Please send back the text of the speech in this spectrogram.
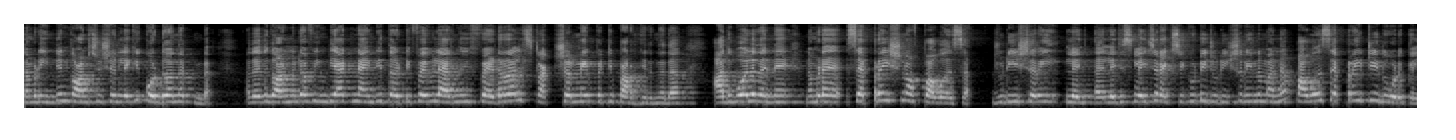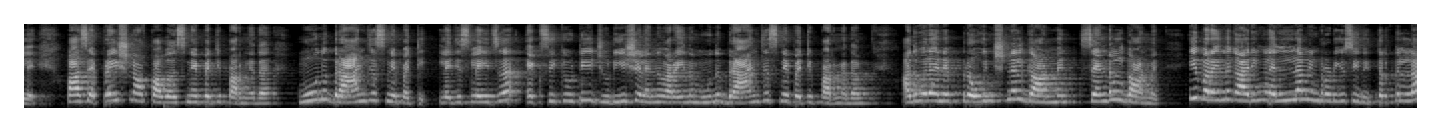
നമ്മുടെ ഇന്ത്യൻ കോൺസ്റ്റിറ്റ്യൂഷനിലേക്ക് കൊണ്ടുവന്നിട്ടുണ്ട്. അതായത് government of India act nineteen thirty ഫൈവിലായിരുന്നു ഈ ഫെഡറൽ സ്ട്രക്ചറിനെ പറ്റി പറഞ്ഞിരുന്നത്. അതുപോലെ തന്നെ നമ്മുടെ separation of powers judiciary legislature executive judiciary എന്ന് പറഞ്ഞ് പവേഴ്സ് സെപ്പറേറ്റ് ചെയ്ത് കൊടുക്കില്ലേ? അപ്പൊ ആ സെപ്പറേഷൻ ഓഫ് പവേഴ്സിനെ പറ്റി പറഞ്ഞത് മൂന്ന് ബ്രാഞ്ചസിനെ പറ്റി ലെജിസ്ലേച്ചർ എക്സിക്യൂട്ടീവ് ജുഡീഷ്യൽ എന്ന് പറയുന്ന മൂന്ന് ബ്രാഞ്ചസിനെ പറ്റി പറഞ്ഞത്. അതുപോലെ തന്നെ പ്രൊവിൻഷണൽ ഗവൺമെന്റ് സെൻട്രൽ ഗവൺമെന്റ് ഈ പറയുന്ന കാര്യങ്ങളെല്ലാം ഇൻട്രൊഡ്യൂസ് ചെയ്ത് ഇത്തരത്തിലുള്ള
